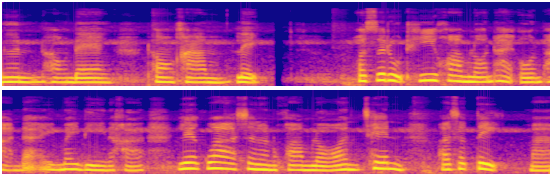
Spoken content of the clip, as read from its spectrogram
เงิน ทองแดง ทองคำเหล็ก วัสดุที่ความร้อนถ่ายโอนผ่านได้ไม่ดีนะคะ เรียกว่าชนวนความร้อน เช่น พลาสติก ไม้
